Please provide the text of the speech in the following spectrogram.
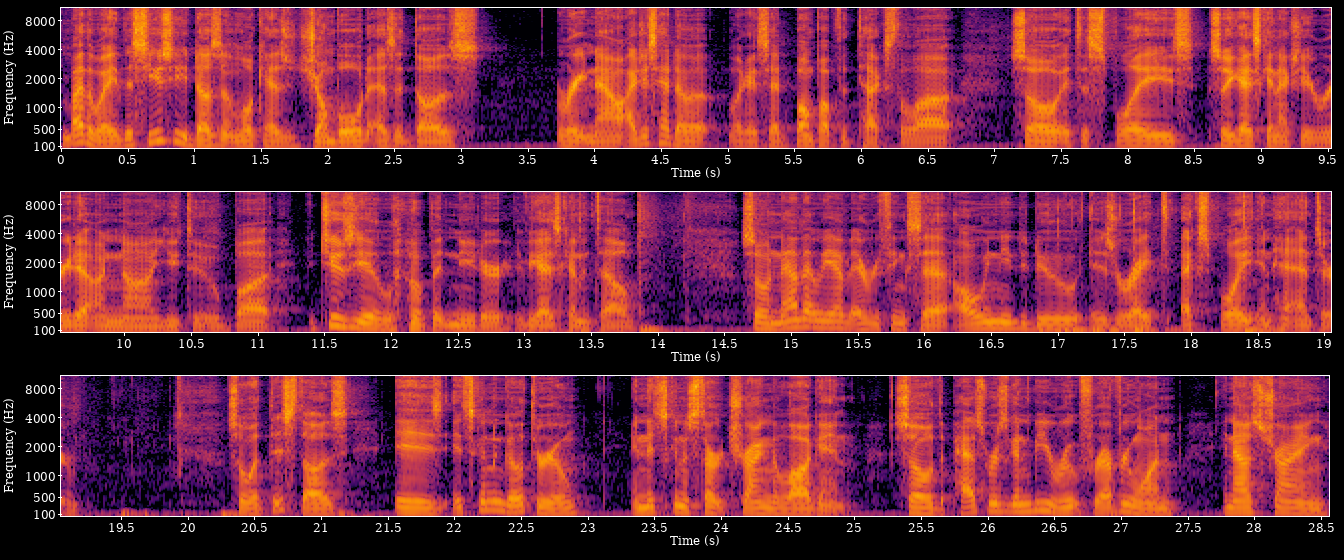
by the way, this usually doesn't look as jumbled as it does right now. I just had to, like I said, bump up the text a lot so it displays so you guys can actually read it on uh, YouTube but it's usually a little bit neater if you guys couldn't tell. So now that we have everything set all we need to do is write exploit and hit enter. So what this does is it's going to go through and it's going to start trying to log in. So the password is going to be root for everyone and now it's trying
